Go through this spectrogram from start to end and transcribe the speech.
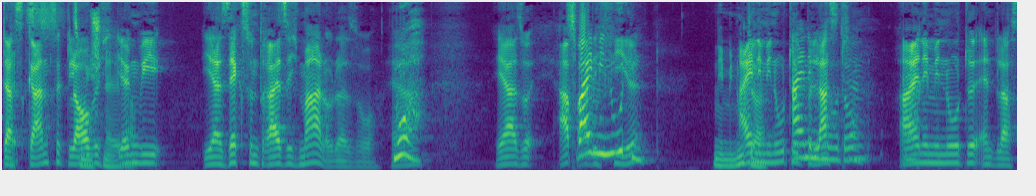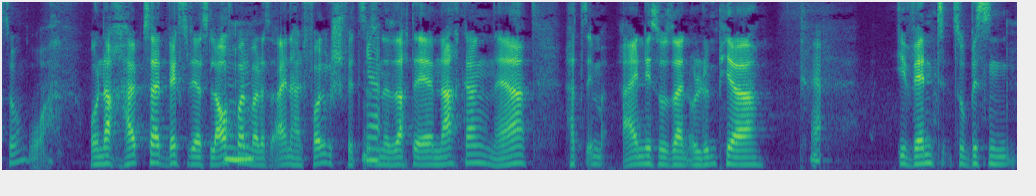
das Ganze, glaube ich, schnell, irgendwie ja. ja 36 Mal oder so. Ja, Boah. ja also Zwei Minuten. Viel. Eine Minute. Eine Minute eine Belastung, Minute. eine Minute Entlastung. Boah. Und nach Halbzeit wechselt er das Laufband, mhm. weil das eine halt voll geschwitzt ist. Und dann sagte er im Nachgang, naja, hat es ihm eigentlich so sein Olympia-Event so ein bisschen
